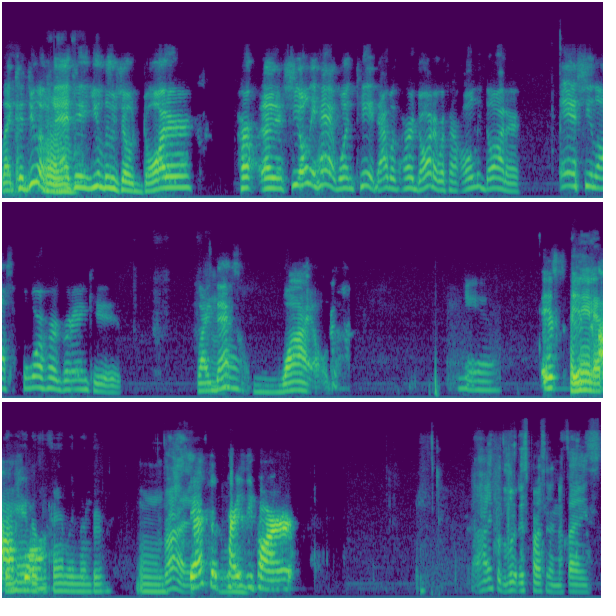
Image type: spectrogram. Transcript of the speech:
Like, could you Mm. imagine you lose your daughter? Her, uh, she only had one kid. That was her daughter was her only daughter, and she lost four of her grandkids. Like that's wild. Yeah. It's And it's then at the hand awful. of a family member. Mm. Right. That's the crazy part. I hate to look this person in the face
